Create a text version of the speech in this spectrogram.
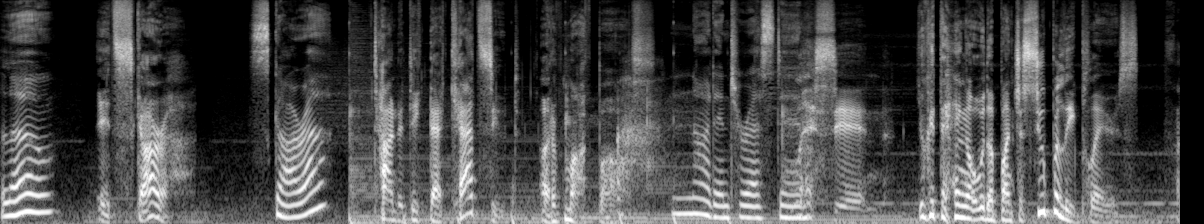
Hello? It's Skarra. Skarra? Time to take that cat suit out of mothballs. Not interested. Listen, you get to hang out with a bunch of Super League players.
